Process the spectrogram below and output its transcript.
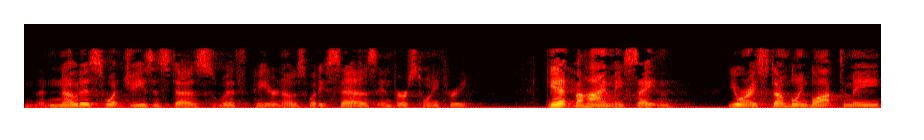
Notice what Jesus does with Peter. Notice what he says in verse 23. Get behind me, Satan. You are a stumbling block to me.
